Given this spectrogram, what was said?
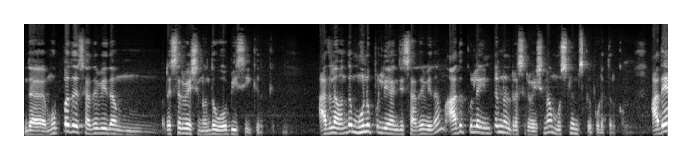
இந்த முப்பது சதவீதம் ரிசர்வேஷன் வந்து ஓபிசிக்கு இருக்குது அதில் வந்து மூணு புள்ளி அஞ்சு சதவீதம் அதுக்குள்ளே இன்டர்னல் ரிசர்வேஷனாக முஸ்லீம்ஸ்க்கு கொடுத்துருக்கோம். அதே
